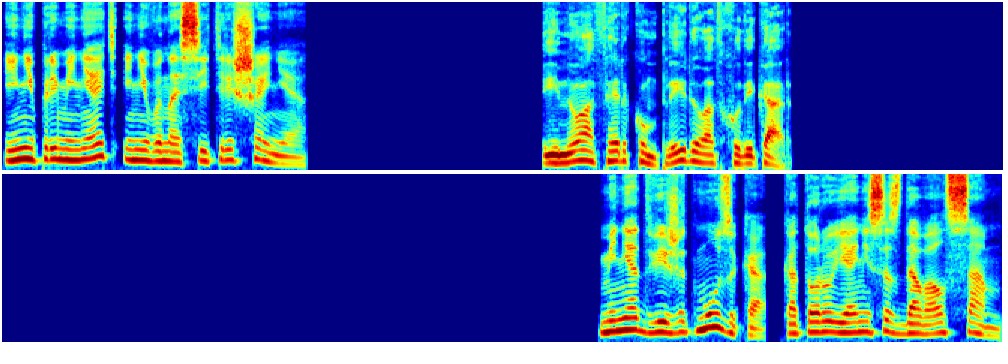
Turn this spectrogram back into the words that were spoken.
И не применять и не выносить решения. Y no hacer cumplir o adjudicar. Меня движет музыка, которую я не создавал сам.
